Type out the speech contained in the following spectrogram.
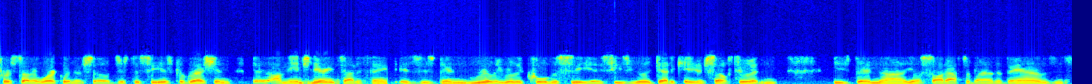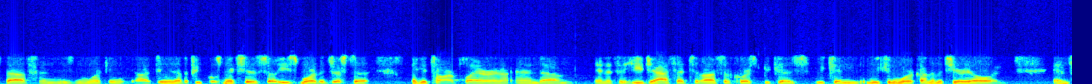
first started working with him. So just to see his progression uh, on the engineering side of things is, has been really, really cool to see. As he's really dedicated himself to it, and he's been uh, you know sought after by other bands and stuff, and he's been working uh, doing other people's mixes. So he's more than just a, a guitar player, and and um, and it's a huge asset to us, of course, because we can we can work on the material and and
